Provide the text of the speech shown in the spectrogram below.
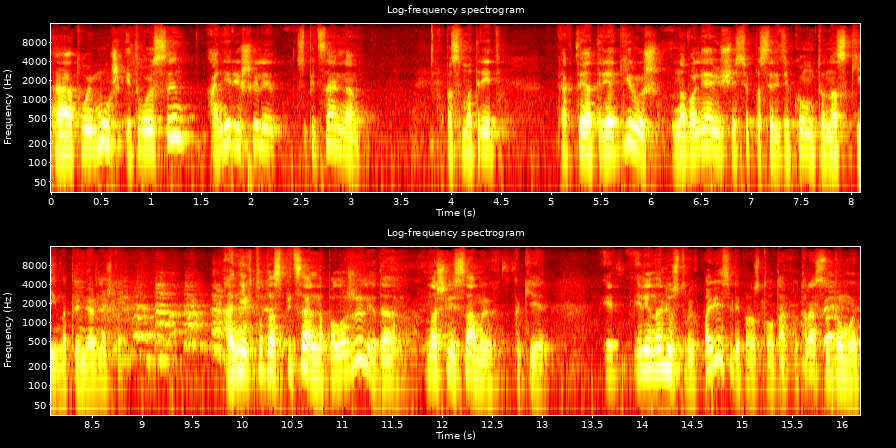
э, твой муж и твой сын, они решили специально посмотреть, как ты отреагируешь на валяющиеся посреди комнаты носки, например, или что. Они их туда специально положили, да, нашли самые такие, или на люстру их повесили просто вот так вот раз и думают,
